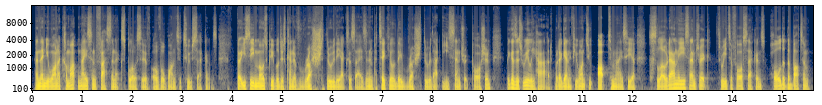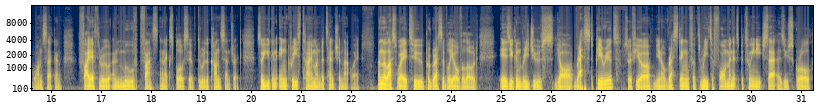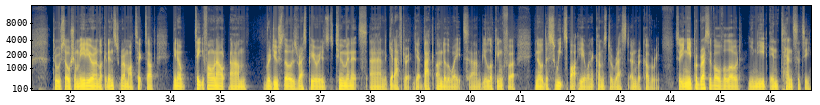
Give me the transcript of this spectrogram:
And then you want to come up nice and fast and explosive over one to two seconds. But you see, most people just kind of rush through the exercise. And in particular, they rush through that eccentric portion because it's really hard. But again, if you want to optimize here, slow down the eccentric three to four seconds, hold at the bottom one second, fire through and move fast and explosive through the concentric. So you can increase time under tension that way. And the last way to progressively overload is you can reduce your rest periods. So if you're, you know, resting for three to four minutes between each set as you scroll through social media and look at Instagram or TikTok, you know, take your phone out, um, reduce those rest periods to two minutes and get after it, get back under the weight. Um, you're looking for, you know, the sweet spot here when it comes to rest and recovery. So you need progressive overload, you need intensity.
